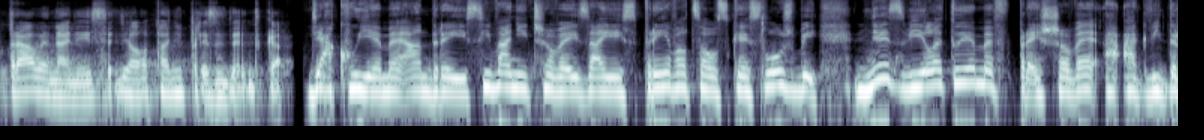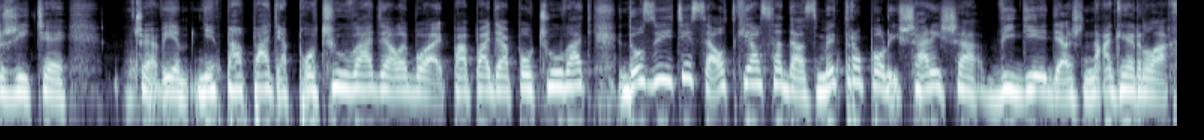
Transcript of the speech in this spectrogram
práve na nej sedela pani prezidentka. Ďakujeme Andreji Sivaničovej za jej sprievodcovské služby. Dnes výletujeme v Prešove a ak vydržíte, čo ja viem, nepapať a počúvať, alebo aj papať a počúvať, dozviete sa, odkiaľ sa dá z metropoly Šariša vidieť až na Gerlach.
